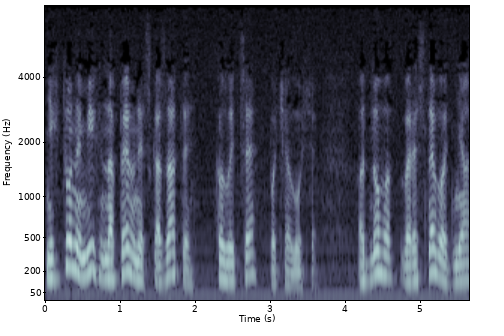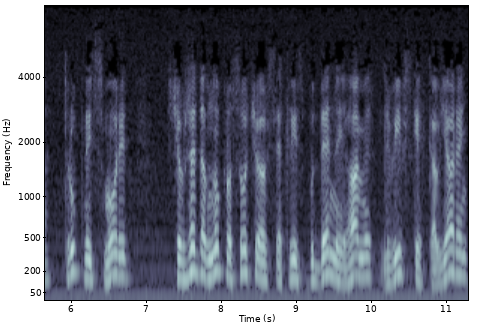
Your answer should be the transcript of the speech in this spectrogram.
Ніхто не міг напевне сказати, коли це почалося. Одного вересневого дня трупний сморід, що вже давно просочувався крізь буденний гамір львівських кав'ярень,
